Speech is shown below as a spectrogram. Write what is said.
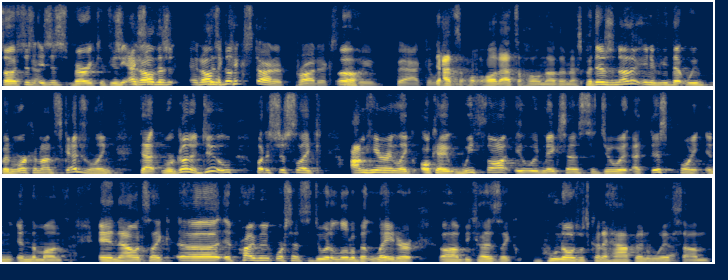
so it's just yeah. it's just very confusing. Actually, and all the, and all the no, Kickstarter projects that we've backed. that's a whole, oh, that's a whole nother mess. But there's another interview that we've been working on scheduling that we're gonna do, but it's just like I'm hearing like, okay, we thought it would make sense to do it at this point in in the month, and now it's like, uh, it probably make more sense to do it a little bit later, uh, because like who knows what's gonna happen with yeah. um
